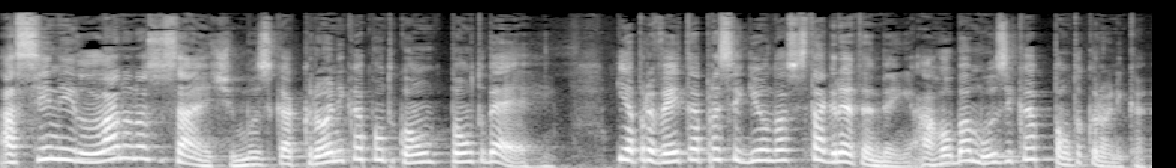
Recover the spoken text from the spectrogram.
Assine lá no nosso site musicacronica.com.br. E aproveita para seguir o nosso Instagram também, música.crônica.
